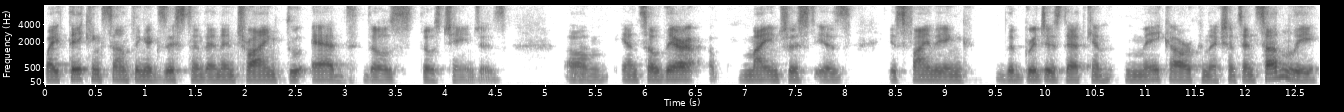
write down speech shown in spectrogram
by taking something existent and then trying to add those those changes um, and so there, my interest is is finding the bridges that can make our connections. And suddenly,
